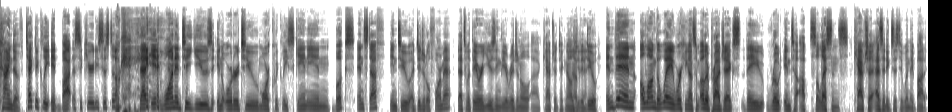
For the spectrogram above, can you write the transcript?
Kind of. Technically, it bought a security system. Okay. that it wanted to use in order to more quickly scan in books and stuff into a digital format. That's what they were using the original uh, CAPTCHA technology to do. And then along the way, working on some other projects, they wrote into obsolescence CAPTCHA as it existed when they bought it.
